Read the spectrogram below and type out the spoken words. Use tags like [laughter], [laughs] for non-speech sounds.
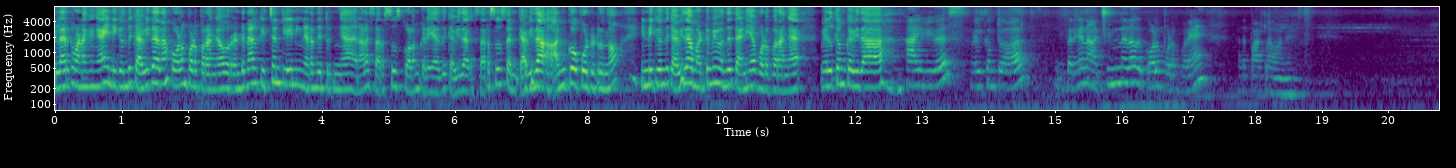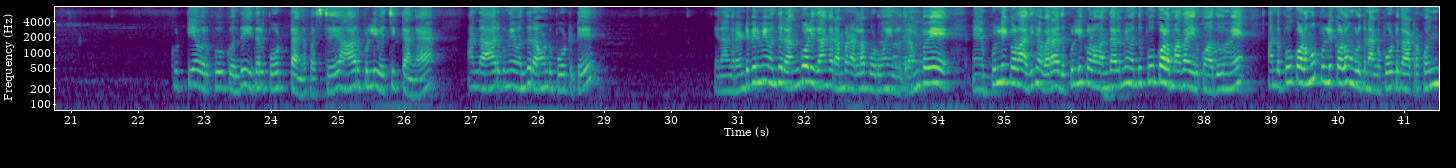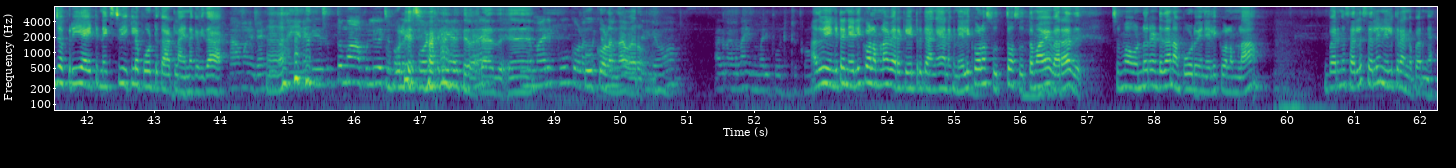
எல்லாருக்கும் வணக்கங்க. இன்னைக்கு வந்து கவிதா தான் கோலம் போட போறாங்க. ஒரு ரெண்டு நாள் கிச்சன் கிளீனிங் நடந்துட்டு இருக்குங்க. அதனால சரசூஸ் கோலம் கிடையாது. கவிதா சரசூஸ் அண்ட் கவிதா அன்கோ போட்டுட்டு இருந்தோம். இன்னைக்கு வந்து கவிதா மட்டுமே வந்து தனியா போட போறாங்க. Welcome Kavitha. Hi viewers welcome to all பாருங்க நான் சின்னதாக ஒரு கோலம் போட போகிறேன் அதை பார்க்கலாம் வாங்க. குட்டியா ஒரு பூவுக்கு வந்து இதழ் போட்டுட்டாங்க ஃபர்ஸ்ட் ஆறு புள்ளி வச்சுக்கிட்டாங்க. அந்த ஆறுக்குமே வந்து ரவுண்டு போட்டுட்டு நாங்கள் ரெண்டு பேருமே வந்து ரங்கோலி தாங்க ரொம்ப நல்லா போடுவோம். எங்களுக்கு ரொம்பவே அஹ், புள்ளிக்கோலம் அதிகம் வராது. புள்ளிக்கோலம் வந்தாலுமே வந்து பூக்கோளமாக தான் இருக்கும் அதுவுமே. அந்த பூக்கோளமும் புள்ளிக்கோலம் உங்களுக்கு நாங்கள் போட்டு காட்டுறோம். கொஞ்சம் ஃப்ரீ ஆயிட்டு நெக்ஸ்ட் வீக்கில் போட்டு காட்டலாம் என்ன கவிதா? ஆமாங்க கண்டிப்பாங்க எனக்கு சுத்தமா புள்ளி வச்ச புள்ளி வச்ச வராது. மட்டும்தான் தான் வரும். அதுவும் என்கிட்ட நெல்லிக்கோலம்லாம் வேற கேட்டிருக்காங்க. எனக்கு நெல்லிக்கோலம் சுத்தம் சுத்தமாகவே வராது. சும்மா ஒன்று ரெண்டு தான் நான் போடுவேன் நெல்லிக்கோலம்லாம் பாருங்க சல்லு சல்லு நிற்கிறாங்க பாருங்கள்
